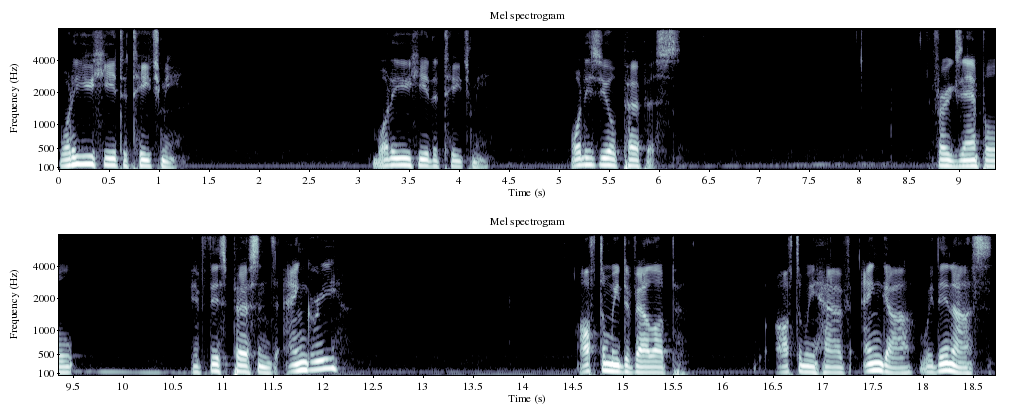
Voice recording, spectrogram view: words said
What are you here to teach me? What are you here to teach me? What is your purpose? For example, if this person's angry, often we develop, often we have anger within us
